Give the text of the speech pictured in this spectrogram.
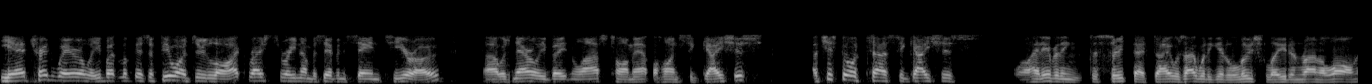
Yeah, tread warily, but look, there's a few I do like. Race three, number seven, Santiro, uh, was narrowly beaten last time out behind Sagacious. I just thought uh, Sagacious, well, had everything to suit that day, was able to get a loose lead and run along.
